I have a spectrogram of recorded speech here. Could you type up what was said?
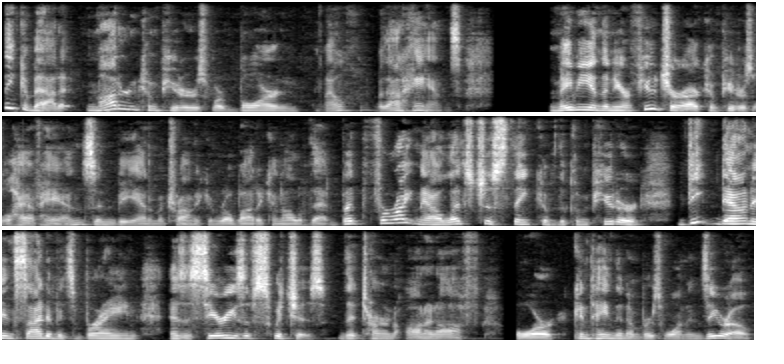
Think about it. Modern computers were born, well, without hands. Maybe in the near future, our computers will have hands and be animatronic and robotic and all of that. But for right now, let's just think of the computer deep down inside of its brain as a series of switches that turn on and off or contain the numbers 1 and 0.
